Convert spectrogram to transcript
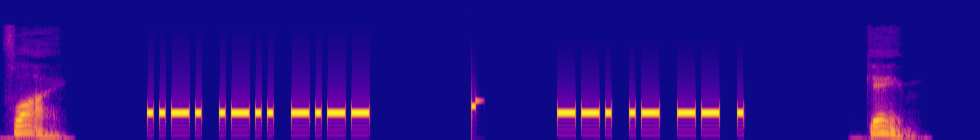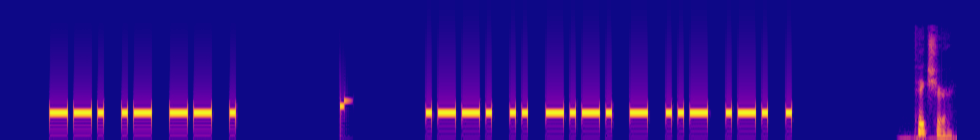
Fly. Game. Picture.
